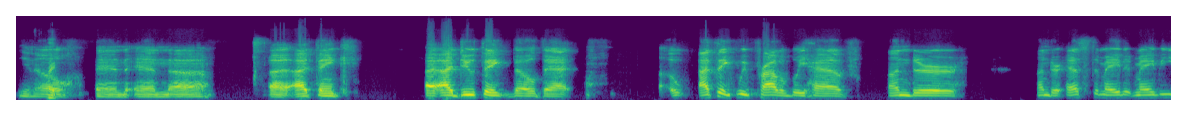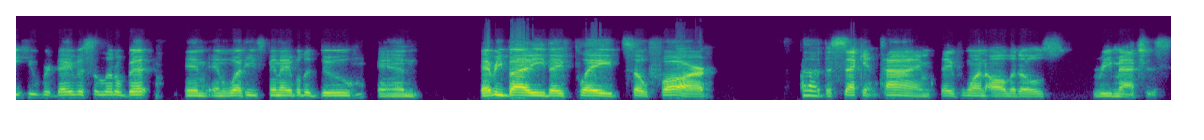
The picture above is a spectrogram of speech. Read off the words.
You know, right. and and uh, I, I think I, I do think though that oh, I think we probably have under underestimated maybe Hubert Davis a little bit in in what he's been able to do and everybody they've played so far uh, the second time they've won all of those rematches.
